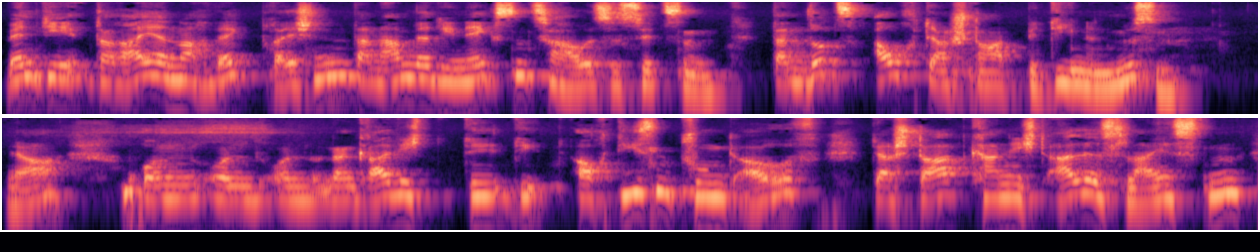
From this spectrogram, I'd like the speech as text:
Wenn die der Reihe nach wegbrechen, dann haben wir die nächsten zu Hause sitzen. Dann wird's auch der Staat bedienen müssen. Ja, und, und, und, und dann greife ich die, die, auch diesen Punkt auf. Der Staat kann nicht alles leisten.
